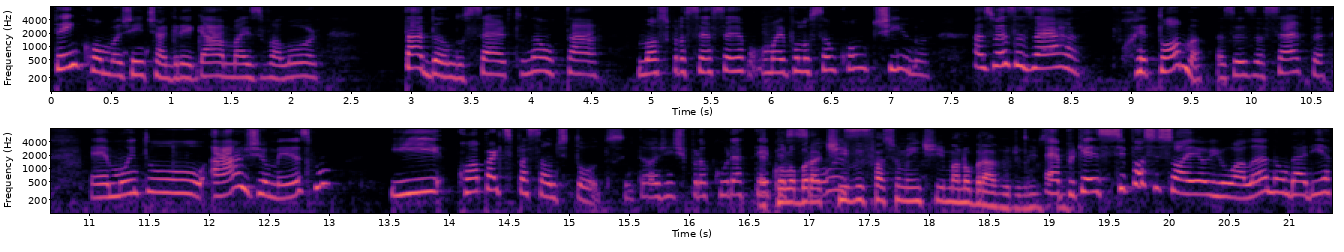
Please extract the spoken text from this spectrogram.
Tem como a gente agregar mais valor? Tá dando certo? Não tá? Nosso processo é uma evolução contínua. Às vezes erra, retoma, às vezes acerta. É muito ágil mesmo e com a participação de todos. Então a gente procura ter É colaborativo pessoas... e facilmente manobrável, digamos É, assim. porque se fosse só eu e o Alan, não daria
